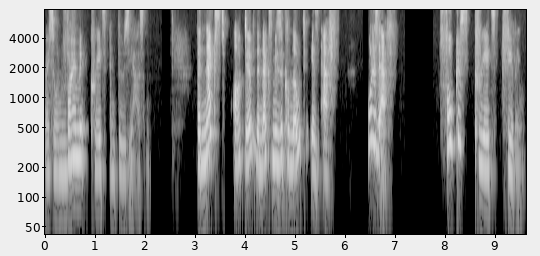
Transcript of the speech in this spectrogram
Right? So environment creates enthusiasm. The next octave, the next musical note is F. What is F? Focus creates feeling.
